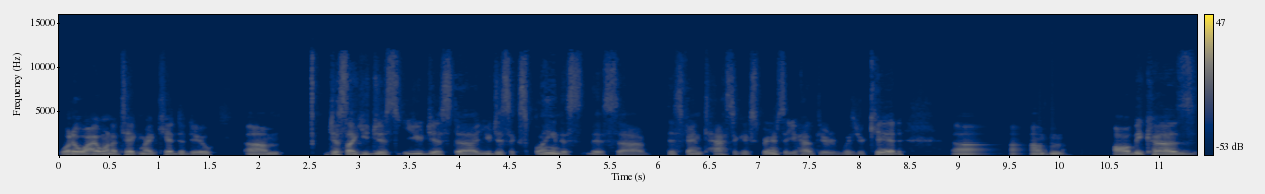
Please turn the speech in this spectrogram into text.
what do i want to take my kid to do? Um, just like you just you just uh, you just explained this this uh, this fantastic experience that you had with your with your kid um, all because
